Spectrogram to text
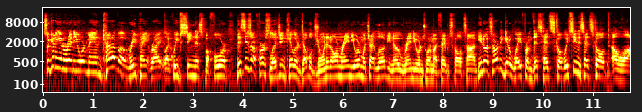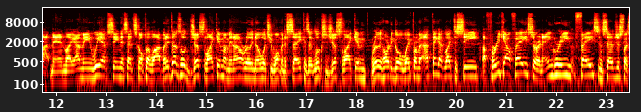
So getting into Randy Orton, man, kind of a repaint, right? Like we've seen this before. This is our first Legend Killer double jointed arm Randy Orton, which I love. You know, Randy Orton's one of my favorites of all time. You know, it's hard to get away from this head sculpt. We've seen this head sculpt a lot, man. Like, I mean, we have seen this head sculpt a lot, but it does look just like him. I mean, I don't really know what you want me to say because it looks just like him. Really hard to go away from it. I think I'd like to see a freak out face or an angry face instead of just like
